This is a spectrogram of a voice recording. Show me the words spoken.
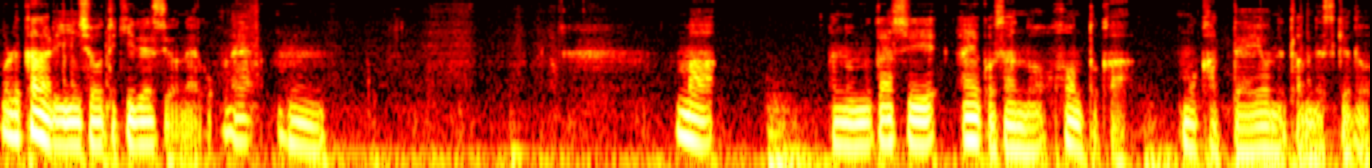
これかなり印象的ですよねここねうんまああの昔愛子さんの本とかも買って読んでたんですけど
